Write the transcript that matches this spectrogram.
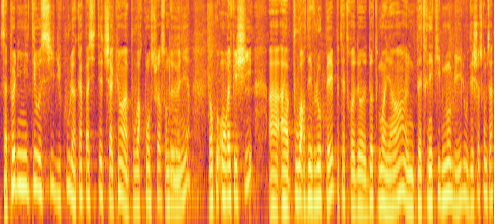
Ça peut limiter aussi, du coup, la capacité de chacun à pouvoir construire son devenir. Donc, on réfléchit à, pouvoir développer peut-être d'autres moyens, peut-être une équipe mobile ou des choses comme ça.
